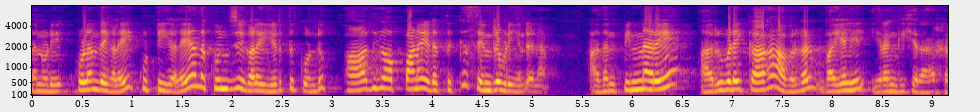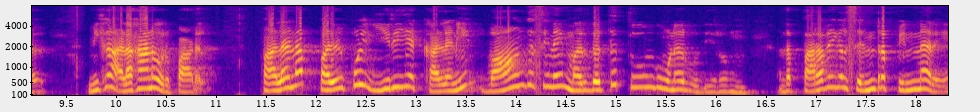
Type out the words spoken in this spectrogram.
தன்னுடைய குழந்தைகளை குட்டிகளை அந்த குஞ்சுகளை எடுத்துக்கொண்டு பாதுகாப்பான இடத்துக்கு சென்று விடுகின்றன. அதன் பின்னரே அறுவடைக்காக அவர்கள் வயலில் இறங்குகிறார்கள். மிக அழகான ஒரு பாடல். பலன பல்புல் இரிய களனி வாங்கு சினை மருதத்து தூங்கு உணர்வுதிரும் அந்த பறவைகள் சென்ற பின்னரே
